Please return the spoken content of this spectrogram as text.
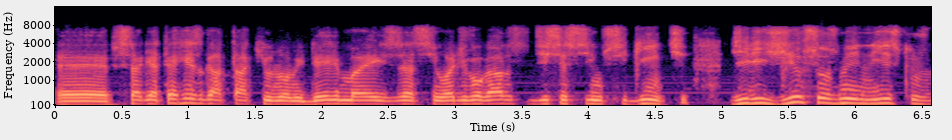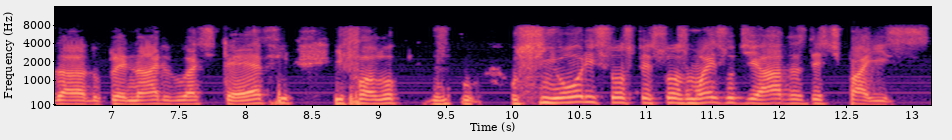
É, precisaria até resgatar aqui o nome dele, mas assim, o advogado disse assim o seguinte: dirigiu seus ministros da, do plenário do STF e falou: os senhores são as pessoas mais odiadas deste país.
